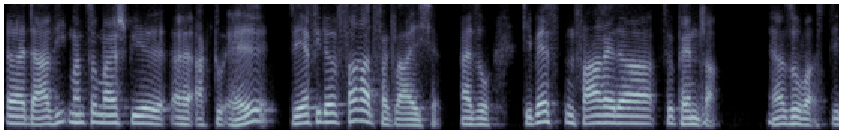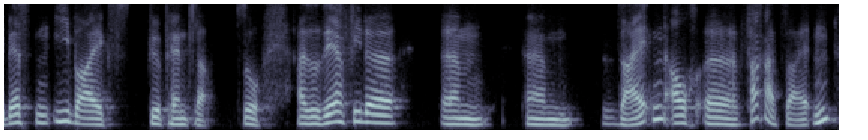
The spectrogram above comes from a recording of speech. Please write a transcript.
äh, da sieht man zum Beispiel äh, aktuell sehr viele Fahrradvergleiche. Also die besten Fahrräder für Pendler. Ja, sowas. Die besten E-Bikes für Pendler. So. Also sehr viele ähm, ähm, Seiten, auch äh, Fahrradseiten,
